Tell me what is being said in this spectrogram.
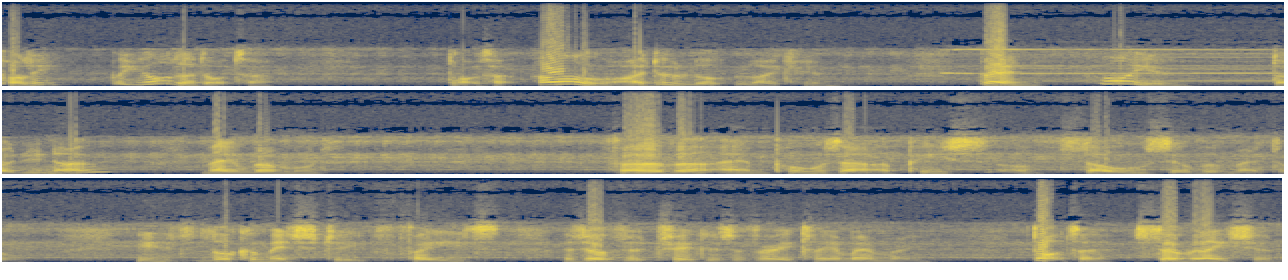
Polly, but you're the Doctor. Doctor, oh, I do look like him. Ben, who are you? Don't you know? Man rumbled further and pulls out a piece of dull silver metal. His look of mystery fades as though it triggers a very clear memory. Doctor, extermination.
